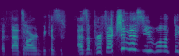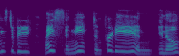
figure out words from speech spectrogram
But that's hard because as a perfectionist you want things to be nice and neat and pretty and you know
